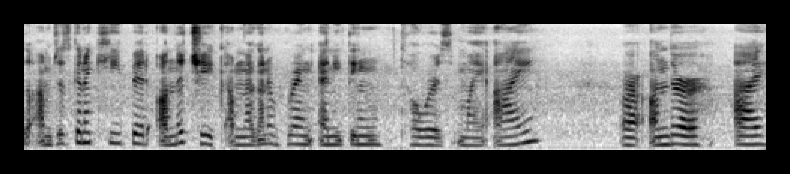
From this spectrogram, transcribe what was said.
so I'm just gonna keep it on the cheek. I'm not gonna bring anything towards my eye or under eye.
